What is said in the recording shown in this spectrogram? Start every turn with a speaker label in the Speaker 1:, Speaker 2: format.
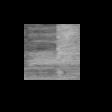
Speaker 1: me.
